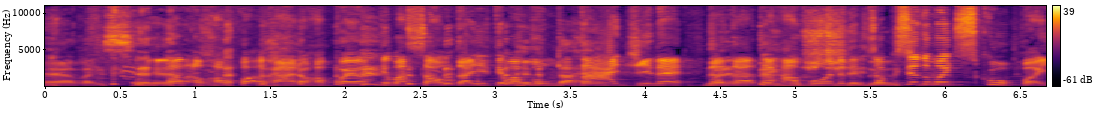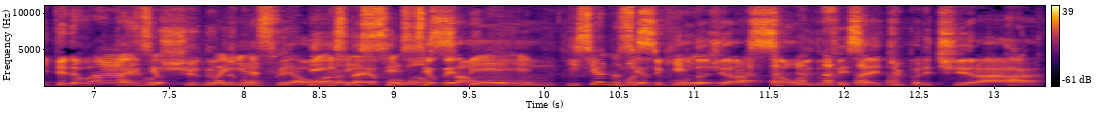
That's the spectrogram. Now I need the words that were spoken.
né? É, vai ser. Não, o Rafa- cara, o Rafael tem uma saudade, ele tem uma Ele tá- vontade, né? Da, Breno, da, da tá Ramona, ele só enrustido precisa de uma né? desculpa, entendeu? Ah, Tá se eu- enrustido, ele não vê a hora se, da se, Apple se lançar beber, um- e se eu não uma sei o segunda quê? geração aí do Face ID pra ele tirar,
